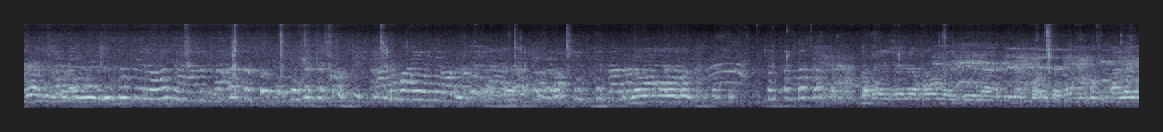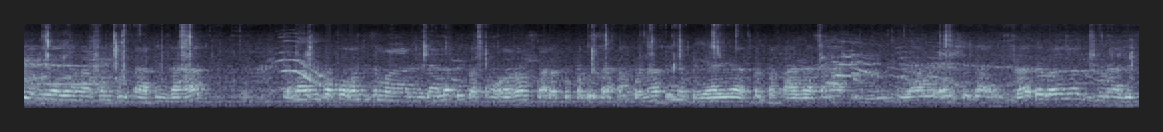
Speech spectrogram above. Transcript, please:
Grabe ka ba yung dito pero na? Ano mo ayaw niya Pasensya na po, medyo natin po. Sa kami pong palaro, niyayangapang po sa ating lahat. Salamat pa po kami sa mga nilalapit at mga oras para po pag-usapan po natin ang biyaya at pagpapala sa ating Yahweh El Shaddai. Brother Ronald Morales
